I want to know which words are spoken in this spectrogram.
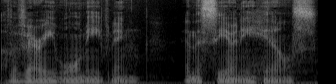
of a very warm evening in the Seeonee Hills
